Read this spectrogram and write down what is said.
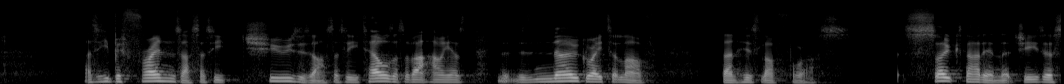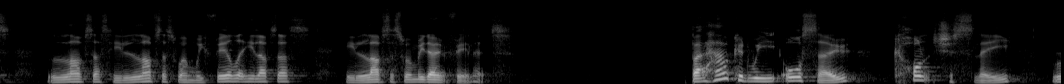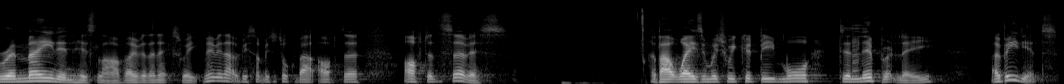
as he befriends us, as he chooses us, as he tells us about how he has there's no greater love than his love for us. Soak that in that Jesus loves us. He loves us when we feel that He loves us, He loves us when we don't feel it. But how could we also consciously remain in His love over the next week? Maybe that would be something to talk about after, after the service. About ways in which we could be more deliberately obedient.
